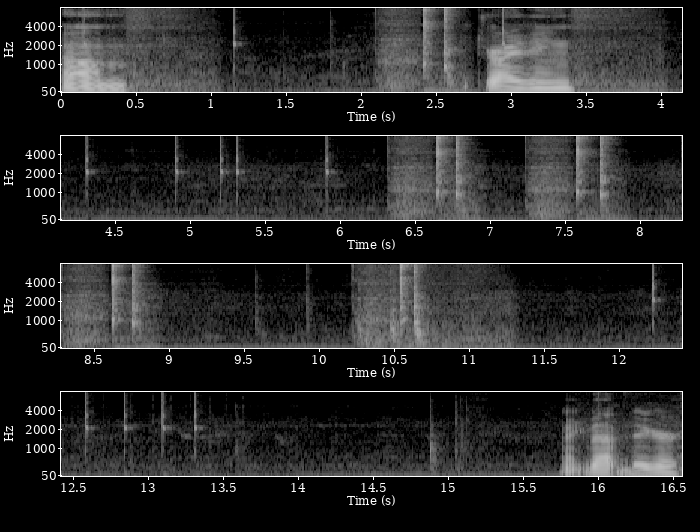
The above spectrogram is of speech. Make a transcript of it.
Um, driving. Make that bigger.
